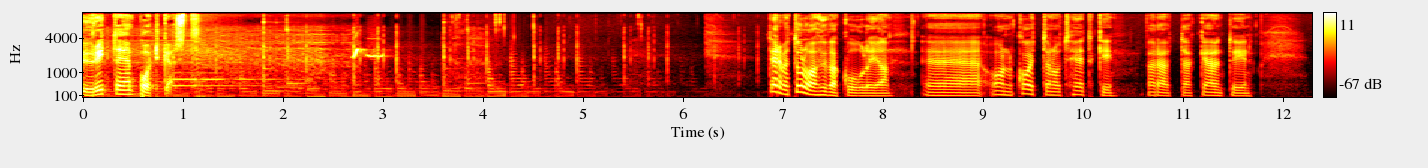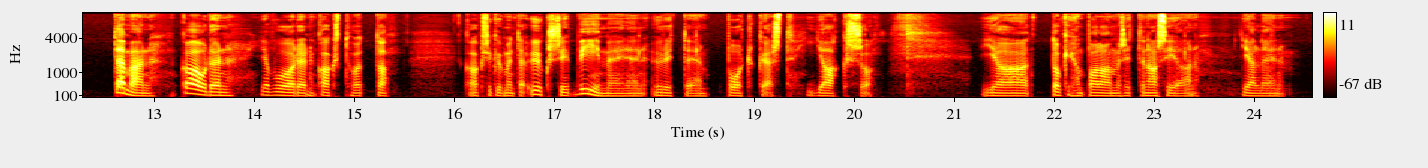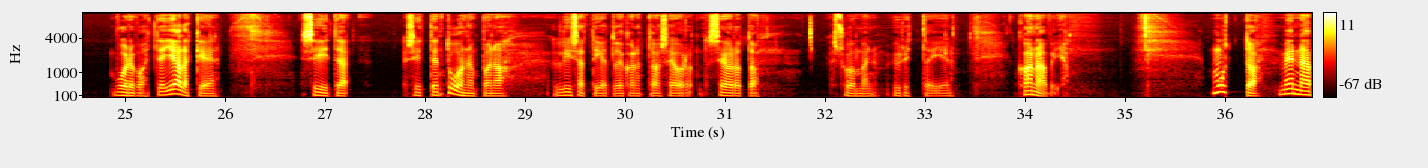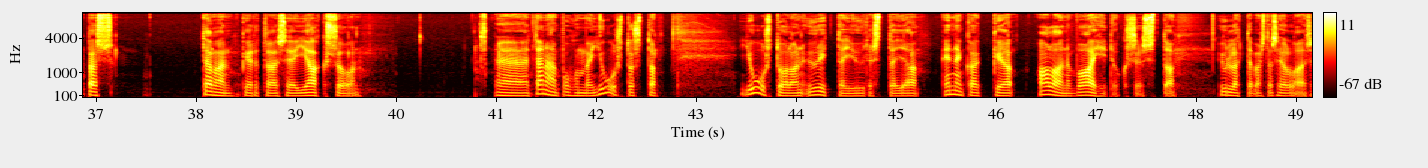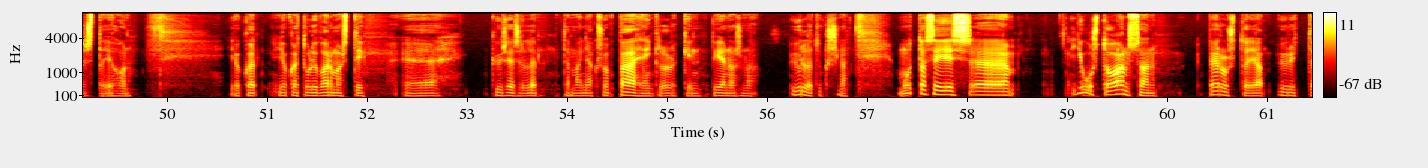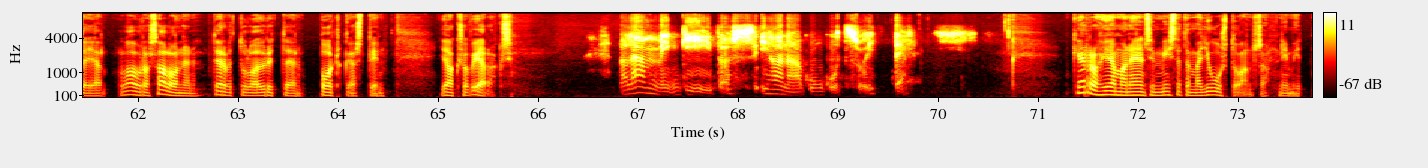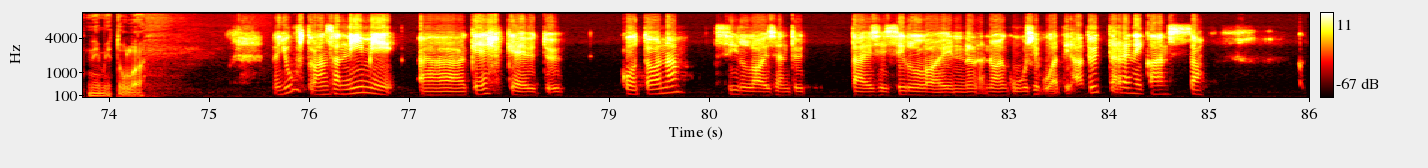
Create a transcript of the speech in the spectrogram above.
Yrittäjän podcast. Tervetuloa hyvä kuulija. On koittanut hetki päräyttää käyntiin tämän kauden ja vuoden 2021 viimeinen Yrittäjän podcast-jakso. Ja tokihan palaamme sitten asiaan jälleen vuodenvaihteen jälkeen. Siitä sitten tuonnempana lisätietoja kannattaa seurata, seurata Suomen yrittäjien kanavia. Mutta mennäänpäs tämän kertaiseen jaksoon. Tänään puhumme juustosta, juustoalan yrittäjyydestä ja ennen kaikkea alan vaihdoksesta, yllättävästä sellaisesta, johon, joka, joka tuli varmasti kyseiselle tämän jakson päähenkilöllekin pienosena yllätyksenä. Mutta siis Juusto Ansan perustaja, yrittäjä Laura Salonen, tervetuloa Yrittäjän podcastin jakso vieraksi. No lämmin kiitos. Ihanaa kun kutsuitte. Kerro hieman ensin, mistä tämä Juustoansa nimi, nimi tulee. No Juustoansa nimi äh, kehkeytyi kotona silloisen tyt- tai siis silloin noin kuusivuotiaan tyttäreni kanssa.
